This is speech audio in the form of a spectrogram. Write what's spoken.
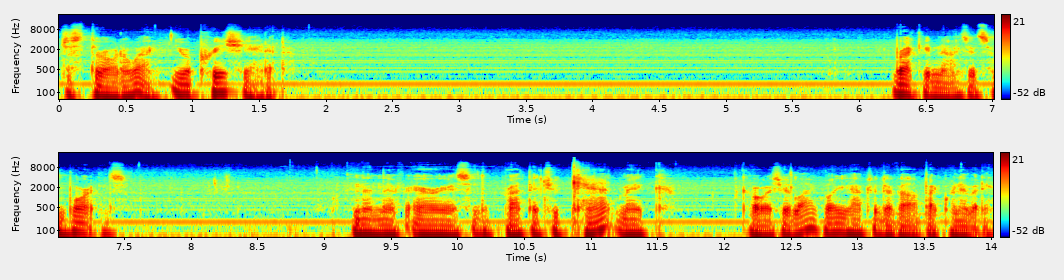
just throw it away. You appreciate it. Recognize its importance. And then there are areas of the breath that you can't make go as you'd like, well, you have to develop equanimity.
